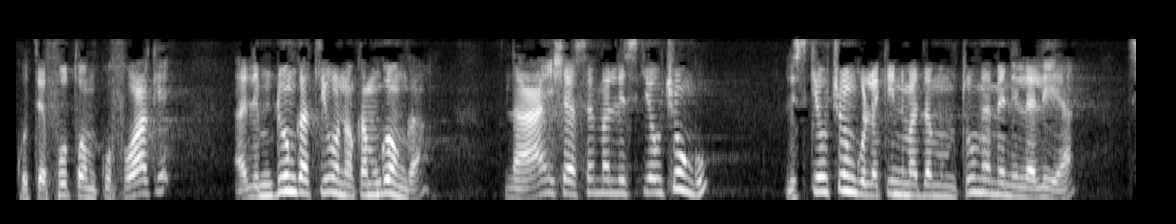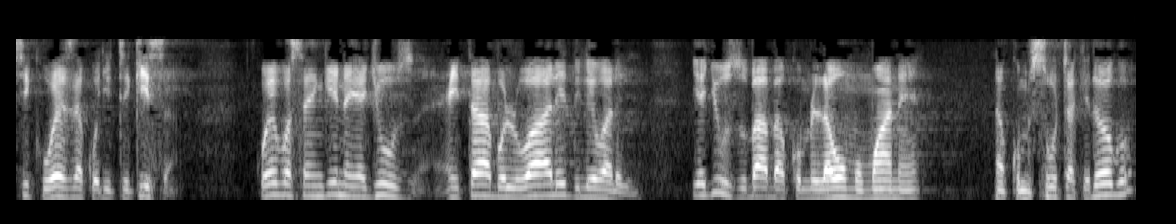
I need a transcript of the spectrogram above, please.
kutefutwa mkufu wake alimdunga kiuno kamgonga na Aisha asema nilisikia uchungu nilisikia uchungu lakini madamu mtume amenilalia sikuweza kujitikisa. Kwa hivyo saa nyingine yajuz itabul walid liwalid yajuzu baba kumlaumu mwane na kumsuta kidogo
